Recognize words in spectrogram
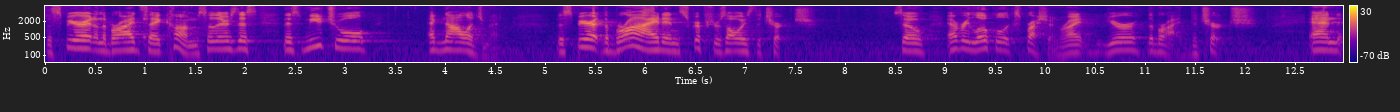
The Spirit and the bride say, Come. So there's this, this mutual acknowledgement. The Spirit, the bride in Scripture is always the church. So every local expression, right? You're the bride, the church. And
